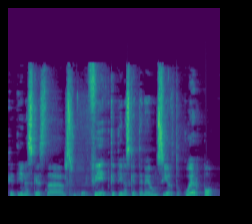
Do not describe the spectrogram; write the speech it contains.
que tienes que estar super fit, que tienes que tener un cierto cuerpo,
